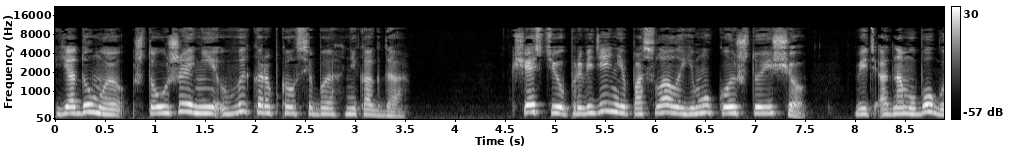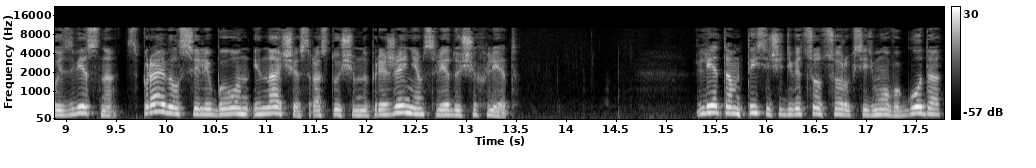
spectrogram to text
я думаю, что уже не выкарабкался бы никогда». К счастью, провидение послало ему кое-что еще, ведь одному Богу известно, справился ли бы он иначе с растущим напряжением следующих лет. Летом 1947 года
